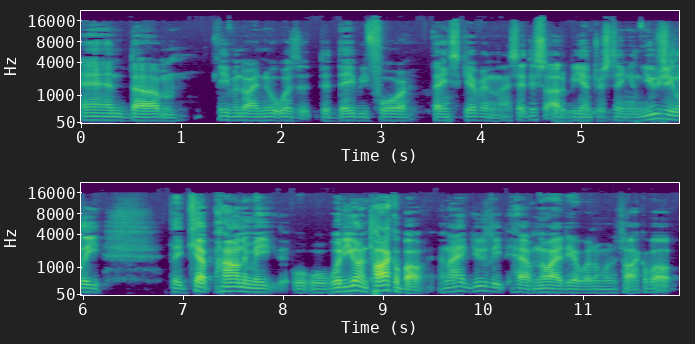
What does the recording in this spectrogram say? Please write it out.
And um, even though I knew it was the day before Thanksgiving, I said this ought to be interesting. And usually they kept hounding me, "What are you going to talk about?" And I usually have no idea what I'm going to talk about.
